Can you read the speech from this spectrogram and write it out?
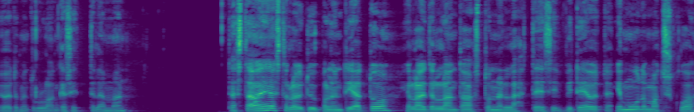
joita me tullaan käsittelemään. Tästä aiheesta löytyy paljon tietoa ja laitellaan taas tonne lähteisiin videoita ja muuta matskua,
